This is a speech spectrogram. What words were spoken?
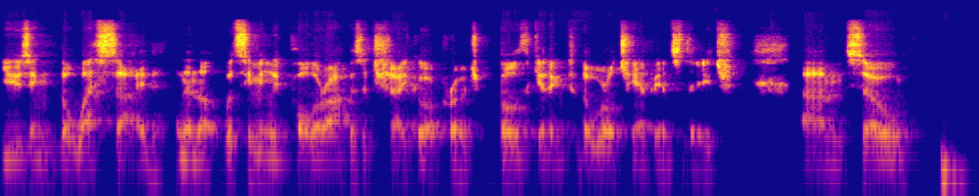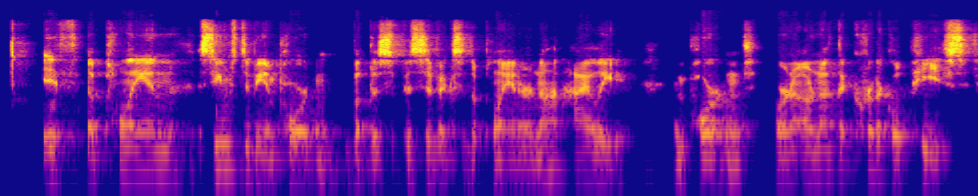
using the West side and then the, what seemingly polar opposite Sheiko approach, both getting to the world champion stage. Um, so if a plan seems to be important, but the specifics of the plan are not highly important or not, or not, the critical piece,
